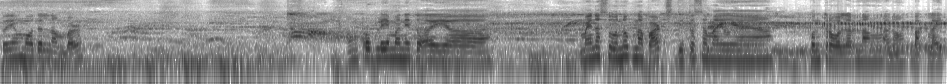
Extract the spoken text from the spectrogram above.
Ito yung model number. Ang problema nito ay ah, may nasunog na parts dito sa may ah, controller ng ano, backlight.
